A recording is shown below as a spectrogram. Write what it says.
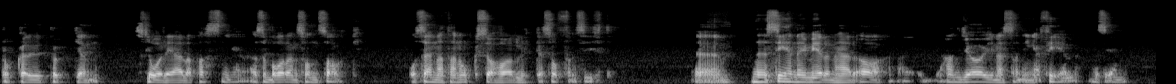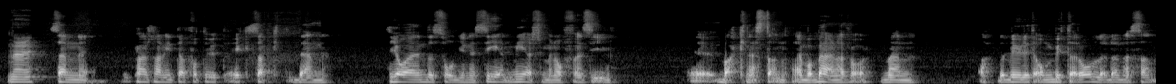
plockar ut pucken, slår rejäla passningar. Alltså bara en sån sak. Och sen att han också har lyckats offensivt. Eh, Nässén är ju mer den här, ja, han gör ju nästan inga fel, Nässén. Nej. Sen eh, kanske han inte har fått ut exakt den... Jag ändå såg Nässén mer som en offensiv eh, back nästan, än vad Bernhard var. Men ja, det blev lite ombytta roller där nästan.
